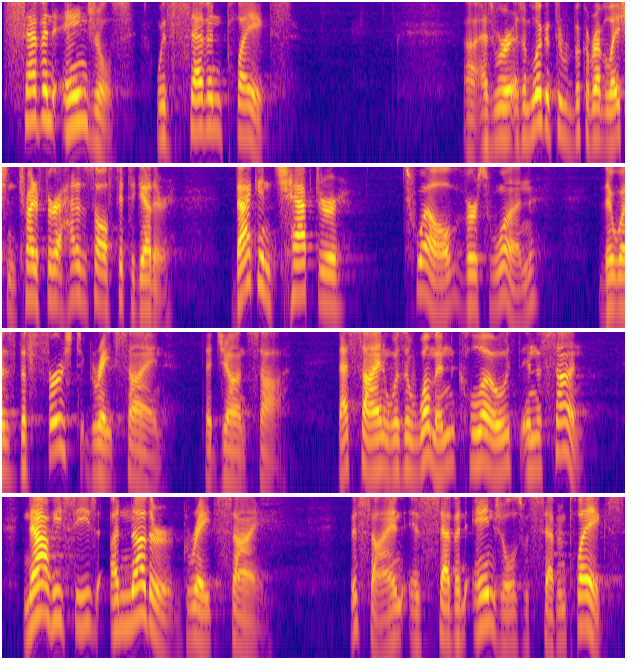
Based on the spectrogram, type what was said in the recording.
Seven angels with seven plagues. Uh, as, we're, as I'm looking through the book of Revelation, trying to figure out how does this all fit together, back in chapter 12, verse 1, there was the first great sign that John saw. That sign was a woman clothed in the sun. Now he sees another great sign. This sign is seven angels with seven plagues.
